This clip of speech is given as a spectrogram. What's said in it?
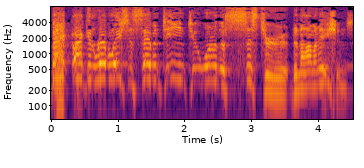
back, like in Revelation 17, to one of the sister denominations.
